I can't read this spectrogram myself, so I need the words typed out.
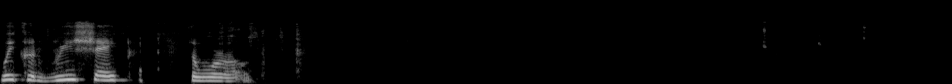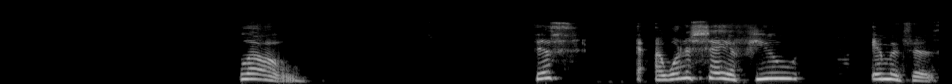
we could reshape the world. Hello. This, I want to say a few images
